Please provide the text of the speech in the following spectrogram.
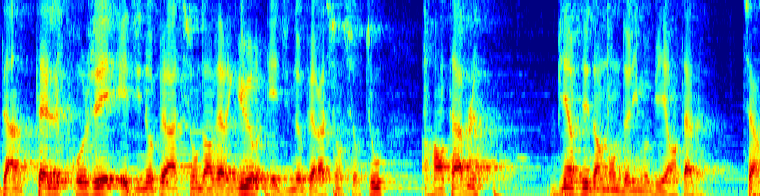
d'un tel projet et d'une opération d'envergure et d'une opération surtout rentable. Bienvenue dans le monde de l'immobilier rentable. Ciao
